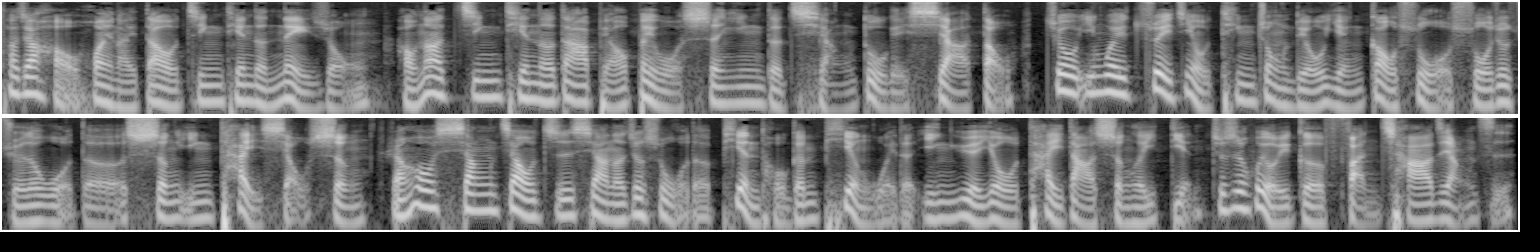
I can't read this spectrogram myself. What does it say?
大家好，欢迎来到今天的内容。好，那今天呢，大家不要被我声音的强度给吓到。就因为最近有听众留言告诉我说，就觉得我的声音太小声，然后相较之下呢，就是我的片头跟片尾的音乐又太大声了一点，就是会有一个反差这样子。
